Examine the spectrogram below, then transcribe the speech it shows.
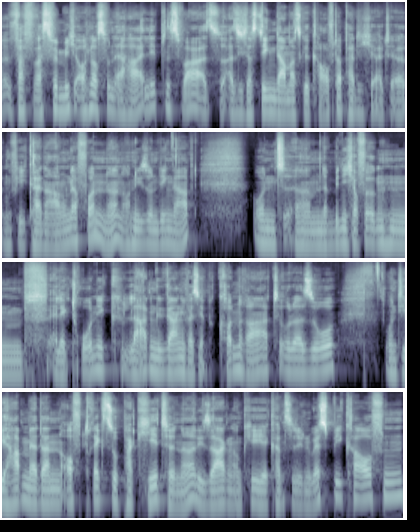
Was, was für mich auch noch so ein Aha-Erlebnis war, also als ich das Ding damals gekauft habe, hatte ich halt irgendwie keine Ahnung davon, ne? noch nie so ein Ding gehabt. Und ähm, dann bin ich auf irgendeinen Elektronikladen gegangen, ich weiß nicht, Konrad oder so. Und die haben ja dann oft direkt so Pakete, ne? Die sagen, okay, hier kannst du den Raspberry kaufen,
